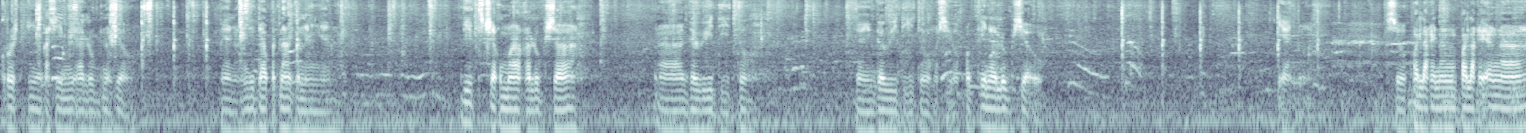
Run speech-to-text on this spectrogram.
cross niya kasi may alog na siya. oh. Ayan, oh, hindi dapat na ganun yan. Dito siya kumakalog sa ah, gawi dito. Yan yung gawi dito kasi oh, pag kinalog siya oh. Yan oh. So palaki ng palaki ang ah,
